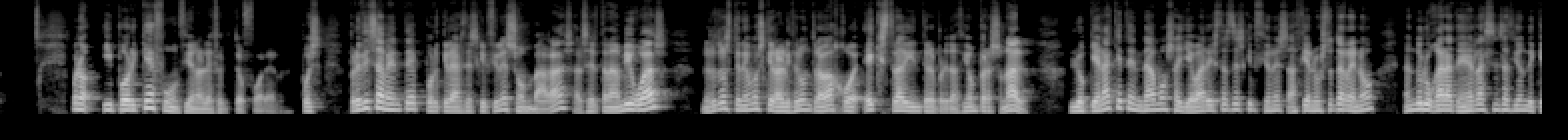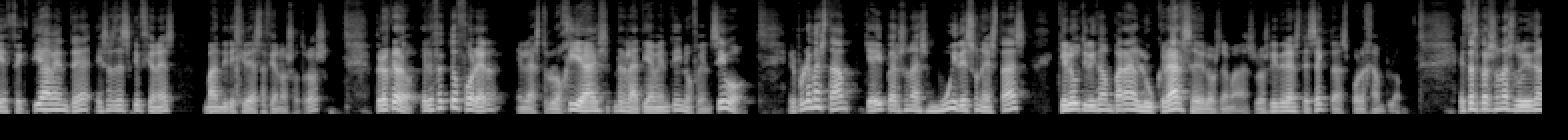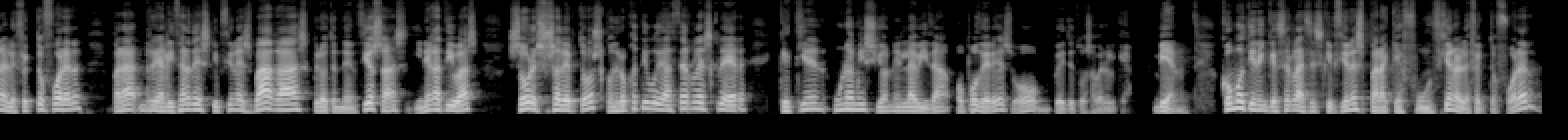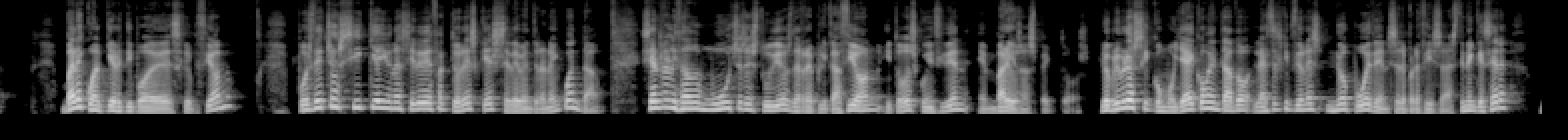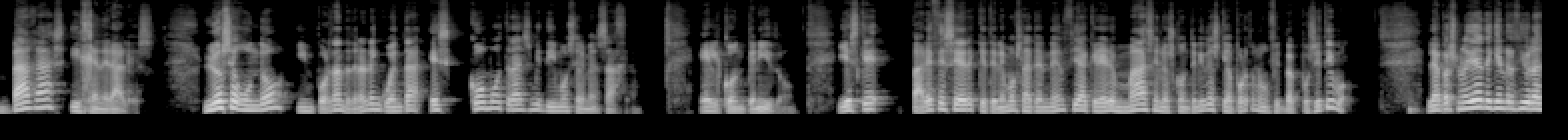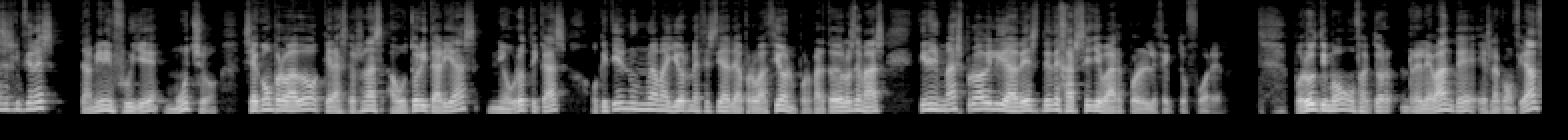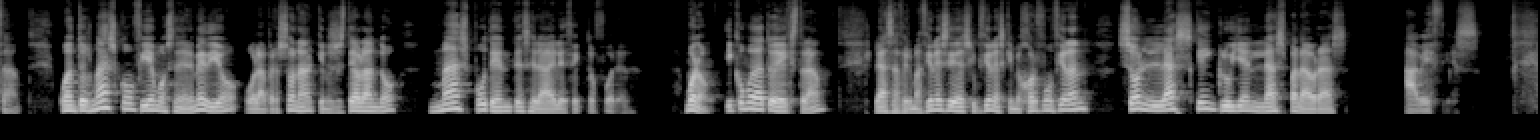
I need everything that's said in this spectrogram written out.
Bueno, ¿y por qué funciona el efecto Forer? Pues precisamente porque las descripciones son vagas, al ser tan ambiguas, nosotros tenemos que realizar un trabajo extra de interpretación personal, lo que hará que tendamos a llevar estas descripciones hacia nuestro terreno, dando lugar a tener la sensación de que efectivamente esas descripciones van dirigidas hacia nosotros. Pero claro, el efecto Forer en la astrología es relativamente inofensivo. El problema está que hay personas muy deshonestas que lo utilizan para lucrarse de los demás, los líderes de sectas, por ejemplo. Estas personas utilizan el efecto Forer para realizar descripciones vagas, pero tendenciosas y negativas sobre sus adeptos con el objetivo de hacerles creer que tienen una misión en la vida o poderes o vete tú a saber el qué. Bien, ¿cómo tienen que ser las descripciones para que funcione el efecto Forer? ¿Vale cualquier tipo de descripción? Pues de hecho sí que hay una serie de factores que se deben tener en cuenta. Se han realizado muchos estudios de replicación y todos coinciden en varios aspectos. Lo primero es que, como ya he comentado, las descripciones no pueden ser precisas, tienen que ser vagas y generales. Lo segundo, importante tener en cuenta, es cómo transmitimos el mensaje, el contenido. Y es que parece ser que tenemos la tendencia a creer más en los contenidos que aportan un feedback positivo. La personalidad de quien recibe las descripciones también influye mucho. Se ha comprobado que las personas autoritarias, neuróticas o que tienen una mayor necesidad de aprobación por parte de los demás tienen más probabilidades de dejarse llevar por el efecto Forer. Por último, un factor relevante es la confianza. Cuantos más confiemos en el medio o la persona que nos esté hablando, más potente será el efecto Forer. Bueno, y como dato extra, las afirmaciones y descripciones que mejor funcionan son las que incluyen las palabras a veces.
